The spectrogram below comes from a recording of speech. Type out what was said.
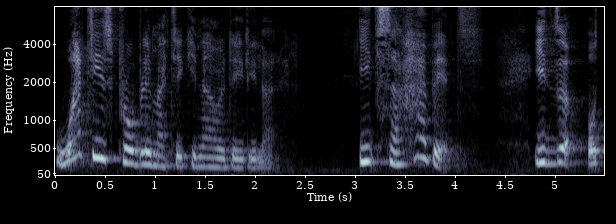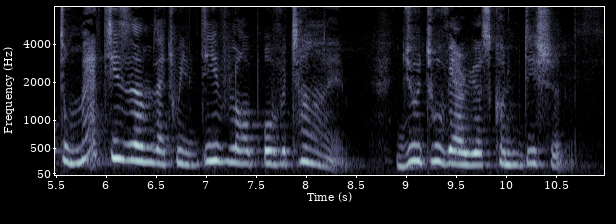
what is problematic in our daily life? It's a habit. It's the automatism that we've developed over time due to various conditions.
